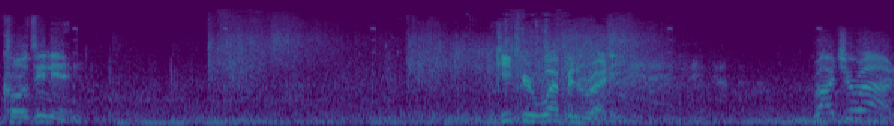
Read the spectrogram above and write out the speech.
Closing in. Keep your weapon ready. Roger out.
